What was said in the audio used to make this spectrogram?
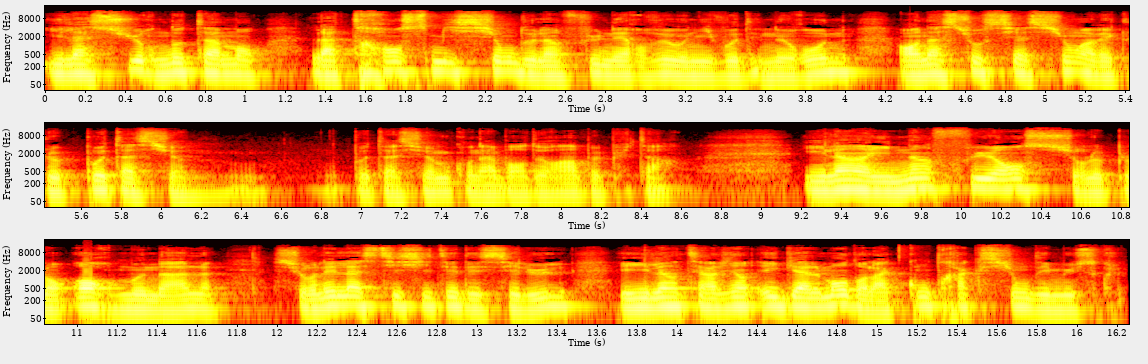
Il assure notamment la transmission de l'influx nerveux au niveau des neurones en association avec le potassium, potassium qu'on abordera un peu plus tard. Il a une influence sur le plan hormonal, sur l'élasticité des cellules et il intervient également dans la contraction des muscles,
